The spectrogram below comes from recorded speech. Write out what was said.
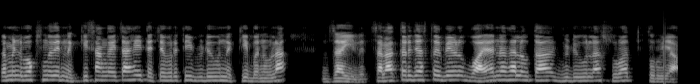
कमेंट बॉक्समध्ये नक्की सांगायचा आहे. त्याच्यावरती व्हिडिओ नक्की बनवला जाईल. चला तर जास्त वेळ वाया न घालवता व्हिडिओला सुरुवात करूया.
